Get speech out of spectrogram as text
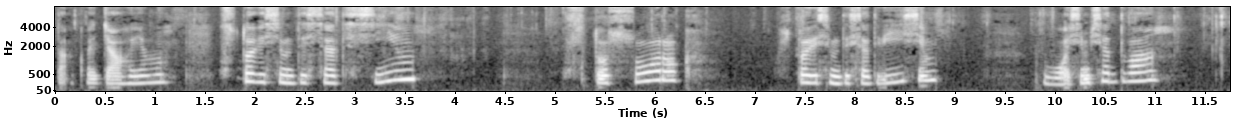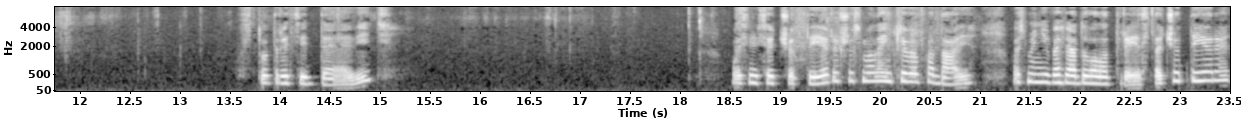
Так, витягуємо. 187, 140, 188, 82, 139, 84, щось маленьке випадає. Ось мені виглядувало 304.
